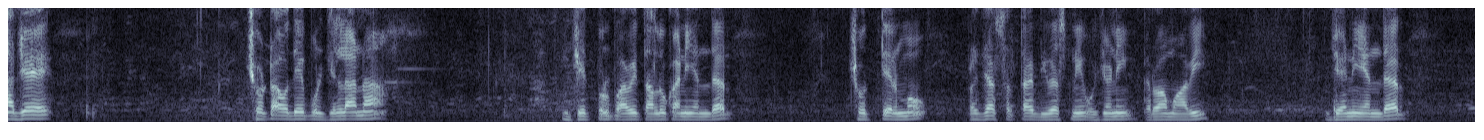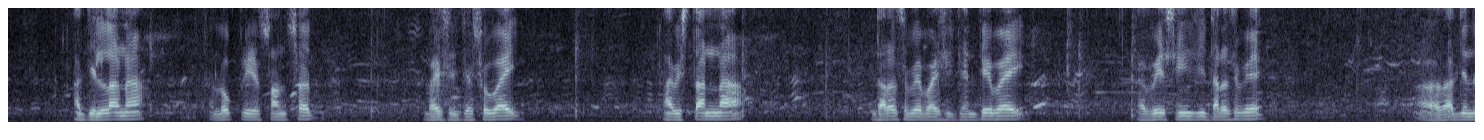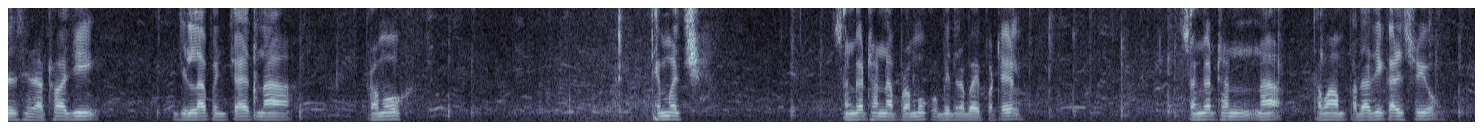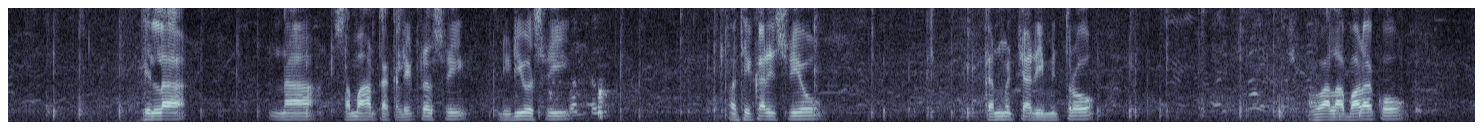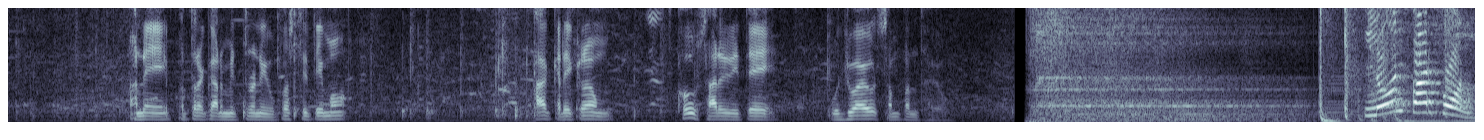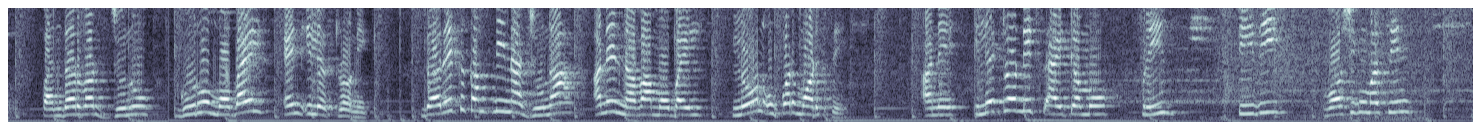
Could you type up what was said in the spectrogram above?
આજે છોટાઉદેપુર જિલ્લાના જેતપુર પાવી તાલુકાની અંદર છોતેરમો પ્રજાસત્તાક દિવસની ઉજવણી કરવામાં આવી. જેની અંદર આ જિલ્લાના લોકપ્રિય સાંસદ ભાઈ શ્રી જસુભાઈ, આ વિસ્તારના ધારાસભ્ય ભાઈ શ્રી જયંતિભાઈ, અભયસિંહજી ધારાસભ્ય રાજેન્દ્રસિંહ રાઠવાજી, જિલ્લા પંચાયતના પ્રમુખ તેમજ સંગઠનના પ્રમુખ ઉમેન્દ્રભાઈ પટેલ, સંગઠનના તમામ પદાધિકારીશ્રીઓ, જિલ્લાના સમાહર્તા કલેક્ટરશ્રી, ડીડીઓશ્રી, અધિકારીશ્રીઓ, કર્મચારી મિત્રો, વાલા બાળકો અને પત્રકાર મિત્રોની ઉપસ્થિતિમાં આ કાર્યક્રમ ખૂબ સારી રીતે ઉજવાયો, સંપન્ન થયો. લોન પર ફોન પંદર વર્ષ જૂનું, ગુરુ મોબાઈલ એન્ડ ઇલેક્ટ્રોનિક્સ. દરેક કંપનીના જૂના અને નવા મોબાઈલ લોન ઉપર મળશે. અને ઇલેક્ટ્રોનિક્સ આઇટમો fridge, TV, washing machine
